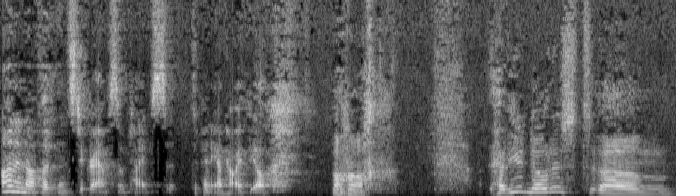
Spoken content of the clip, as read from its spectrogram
on and off of Instagram sometimes, depending on how I feel. Uh-huh. Have you noticed um,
